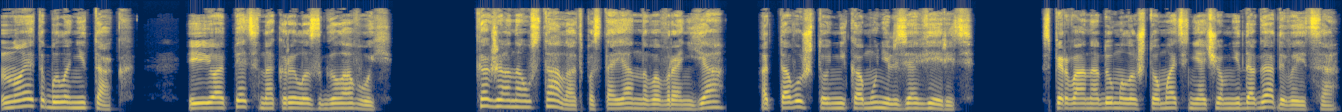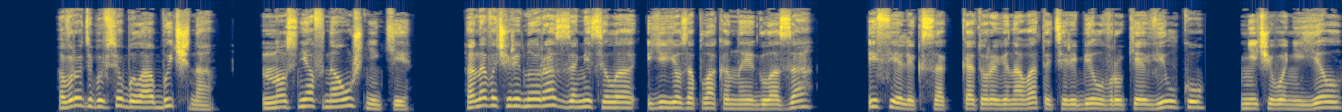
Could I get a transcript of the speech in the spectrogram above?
Но это было не так. Ее опять накрыло с головой. Как же она устала от постоянного вранья, от того, что никому нельзя верить. Сперва она думала, что мать ни о чем не догадывается. Вроде бы все было обычно, но, сняв наушники, она в очередной раз заметила ее заплаканные глаза и Феликса, который виновато теребил в руке вилку, ничего не ел,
